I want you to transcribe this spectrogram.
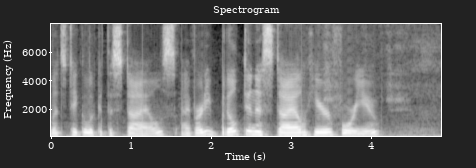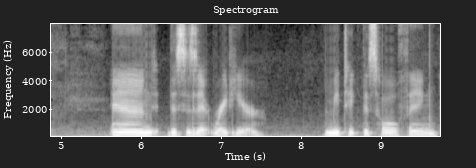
Let's take a look at the styles. I've already built in a style here for you. And this is it right here. Let me take this whole thing,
